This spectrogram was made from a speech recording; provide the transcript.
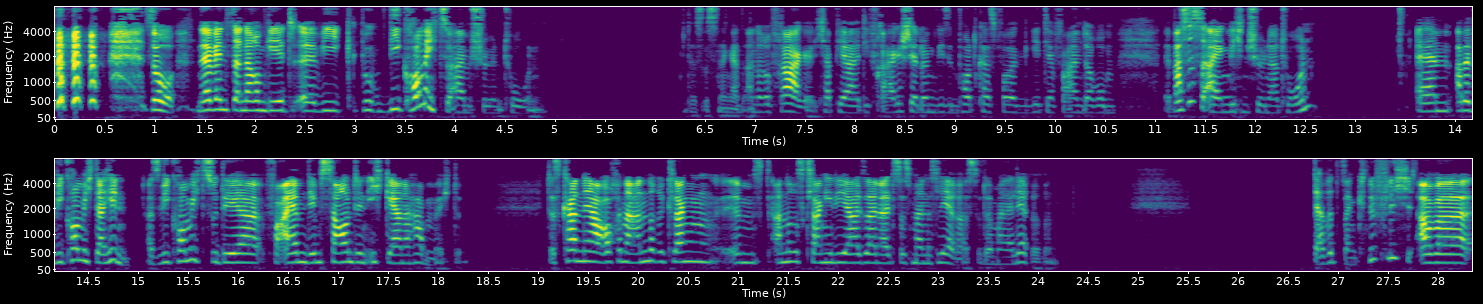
so, ne, wenn es dann darum geht, äh, wie, wie komme ich zu einem schönen Ton? Das ist eine ganz andere Frage. Ich habe ja die Fragestellung, in Podcast-Folge geht, ja vor allem darum, was ist eigentlich ein schöner Ton? Ähm, aber wie komme ich dahin? Also wie komme ich zu der, vor allem dem Sound, den ich gerne haben möchte? Das kann ja auch ein andere Klang, ähm, anderes Klangideal sein als das meines Lehrers oder meiner Lehrerin. Da wird es dann knifflig, aber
